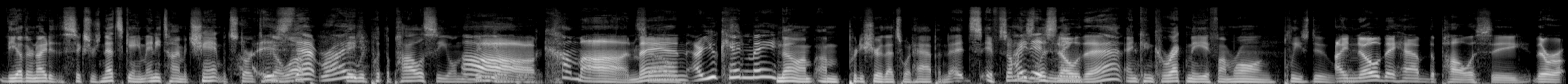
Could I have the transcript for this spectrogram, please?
the other night at the Sixers Nets game, anytime a chant would start to Is go up, that right? they would put the policy on the Oh, video board. Oh, come on, man! Are you kidding me? No, I'm I'm pretty sure that's what happened. It's if somebody's listening know that. and can correct me if I'm wrong, please do. I know they have the policy. There are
